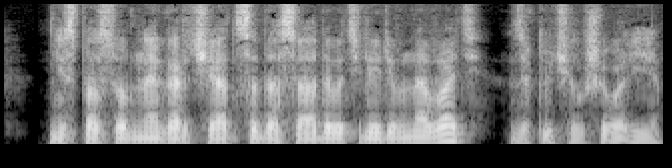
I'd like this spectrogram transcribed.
— не способны огорчаться, досадовать или ревновать, — заключил шевалье.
